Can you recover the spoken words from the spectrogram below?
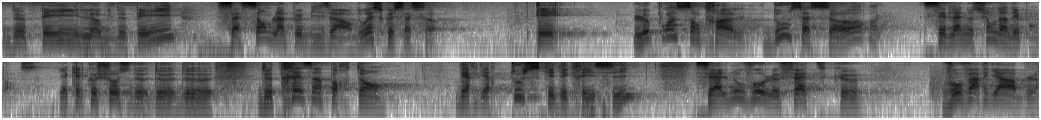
de pays log de pays, ça semble un peu bizarre. D'où est-ce que ça sort? Et le point central d'où ça sort, c'est de la notion d'indépendance. Il y a quelque chose de, très important derrière tout ce qui est décrit ici. C'est à nouveau le fait que vos variables,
